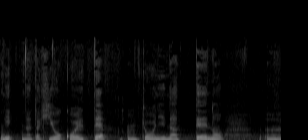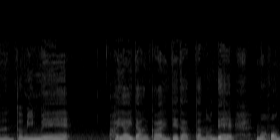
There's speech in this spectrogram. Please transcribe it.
になんだ日を超えて、うん、今日になってのうんと未明早い段階でだったので、まあ、本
